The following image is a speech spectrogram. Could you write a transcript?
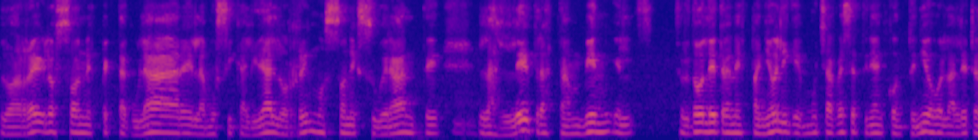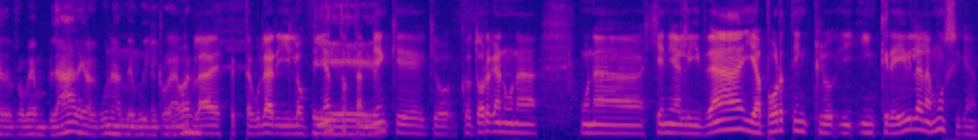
los arreglos son espectaculares, la musicalidad, los ritmos son exuberantes, las letras también, el- sobre todo letras en español y que muchas veces tenían contenido con las letras de Rubén Blades, algunas de Mm, Willy Rubén Colón. Blades, espectacular. Y los vientos Eh, también que, que otorgan una, una genialidad y aporte increíble a la música.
